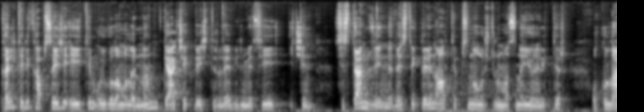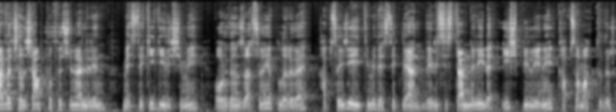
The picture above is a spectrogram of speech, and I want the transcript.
Kaliteli kapsayıcı eğitim uygulamalarının gerçekleştirilebilmesi için sistem düzeyinde desteklerin altyapısının oluşturulmasına yöneliktir. Okullarda çalışan profesyonellerin mesleki gelişimi, organizasyon yapıları ve kapsayıcı eğitimi destekleyen veri sistemleriyle işbirliğini kapsamaktadır.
